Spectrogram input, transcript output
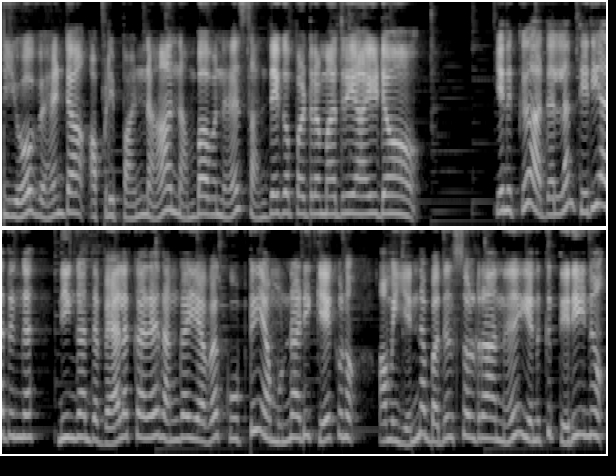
ஐயோ வேண்டாம். அப்படி பண்ணா நம்ம அவனை சந்தேகப்படுற மாதிரி ஆயிடும். எனக்கு அதெல்லாம் தெரியாதுங்க. நீங்க அந்த வேலைக்கார ரங்கையாவை கூப்பிட்டு என் முன்னாடி கேட்கணும் அவன் என்ன பதில் சொல்றான்னு எனக்கு தெரியணும்.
